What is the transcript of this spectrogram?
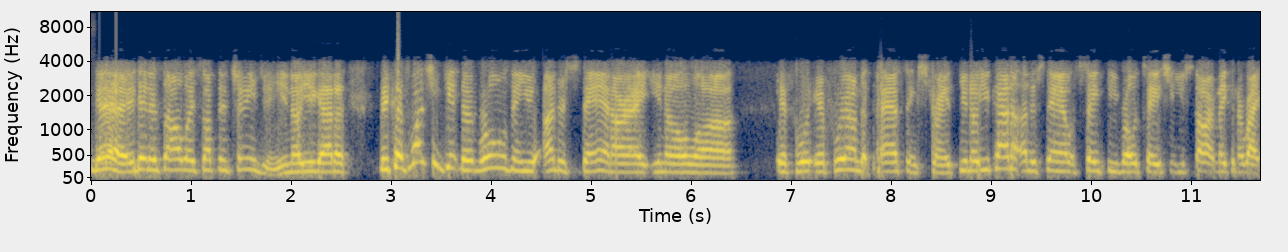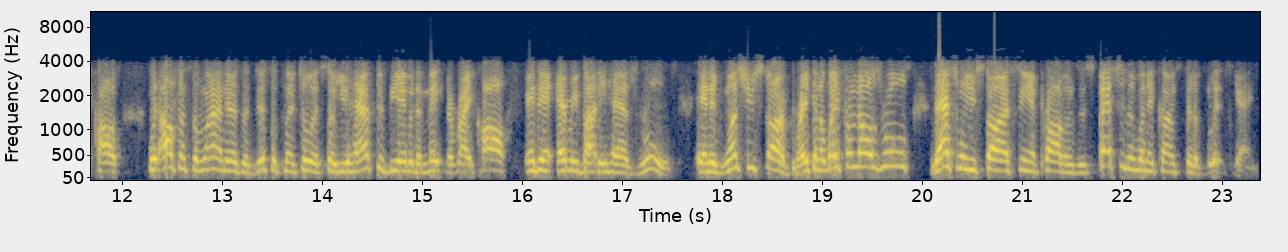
Yeah, and then it's always something changing. You know, you gotta because once you get the rules and you understand, all right, you know, uh, if we're if we're on the passing strength, you know, you kind of understand safety rotation. You start making the right calls. With offensive line, there's a discipline to it, so you have to be able to make the right call, and then everybody has rules. And if once you start breaking away from those rules, that's when you start seeing problems, especially when it comes to the blitz game.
